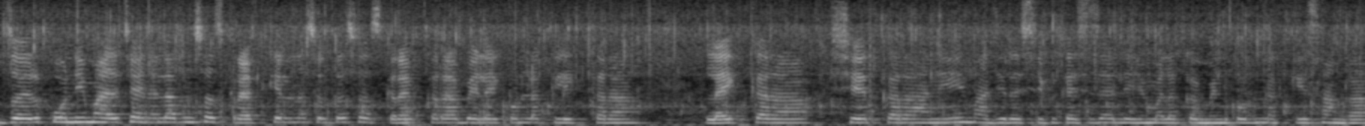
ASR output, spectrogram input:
जर कोणी माझ्या चॅनल अजून सबस्क्राईब केलं नसेल तर सबस्क्राईब करा बेल आयकॉनला क्लिक करा लाईक करा शेअर करा आणि माझी रेसिपी कशी झाली हे मला कमेंट करून नक्की सांगा.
